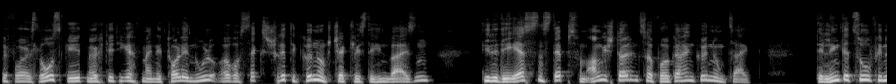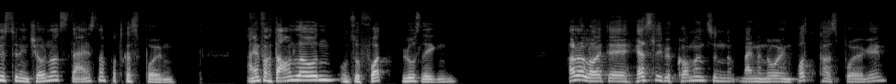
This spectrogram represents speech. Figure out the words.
Bevor es losgeht, möchte ich dich auf meine tolle 0 Euro 6 Schritte Gründungscheckliste hinweisen, die dir die ersten Steps vom Angestellten zur erfolgreichen Gründung zeigt. Den Link dazu findest du in den Show Notes der einzelnen Podcast-Folgen. Einfach downloaden und sofort loslegen. Hallo Leute, herzlich willkommen zu meiner neuen Podcast-Folge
